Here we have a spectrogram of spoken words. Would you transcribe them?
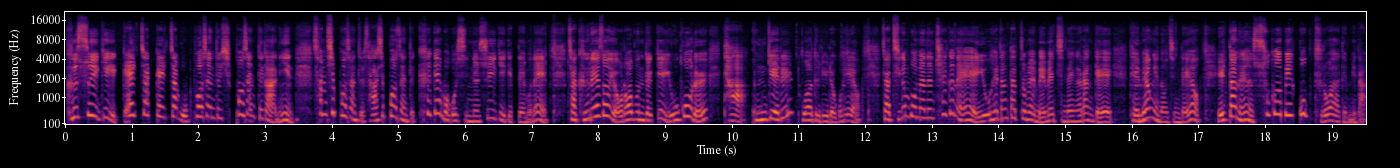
그 수익이 깔짝깔짝 5% 10%가 아닌 30% 40% 크게 먹을 수 있는 수익이기 때문에 자, 그래서 여러분들께 요거를 다 공개를 도와드리려고 해요. 자, 지금 보면 은 최근에 이 해당 타점에 매매 진행을 한 게 대명 에너지인데요. 일단은 수급이 꼭 들어와야 됩니다.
